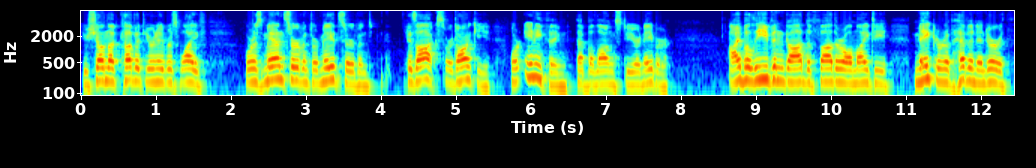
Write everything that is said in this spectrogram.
You shall not covet your neighbor's wife, or his manservant or maidservant, his ox or donkey, or anything that belongs to your neighbor. I believe in God the Father Almighty, maker of heaven and earth,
